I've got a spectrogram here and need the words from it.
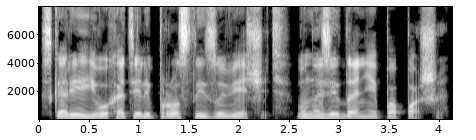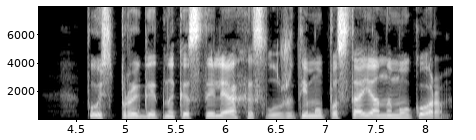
Скорее, его хотели просто изувечить, в назидание папаши. Пусть прыгает на костылях и служит ему постоянным укором,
